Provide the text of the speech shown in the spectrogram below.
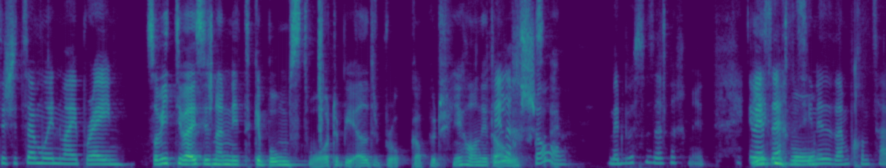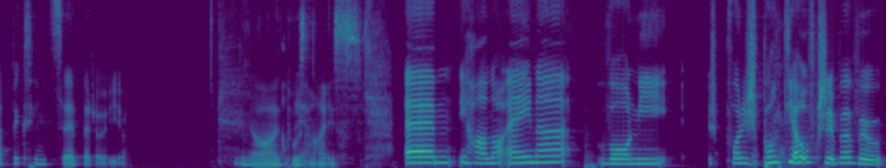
Das ist jetzt einmal in my brain. Soweit ich weiß, ist dann nicht gebumst worden bei Elderbrook, aber ich habe nicht Vielleicht alles schon. gesehen. Wir wissen es einfach nicht. Ich weiß echt, dass ich nicht an diesem Konzert war und es sehr bereue. Ja, it Aber was ja. nice. Ähm, ich habe noch einen, wo ich vorhin spontan aufgeschrieben weil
